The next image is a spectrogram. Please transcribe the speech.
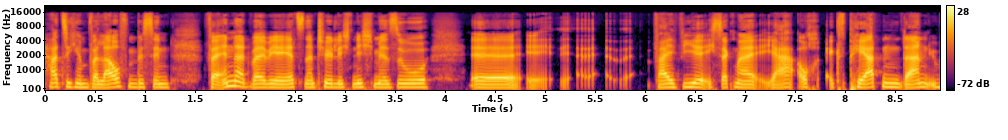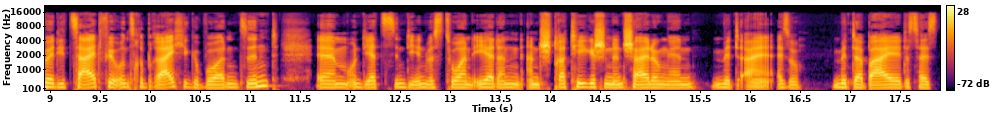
hat sich im Verlauf ein bisschen verändert, weil wir jetzt natürlich nicht mehr so äh, äh weil wir, ich sag mal, ja, auch Experten dann über die Zeit für unsere Bereiche geworden sind. Ähm, und jetzt sind die Investoren eher dann an strategischen Entscheidungen mit ein, also mit dabei. Das heißt,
